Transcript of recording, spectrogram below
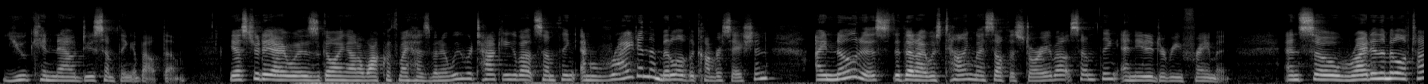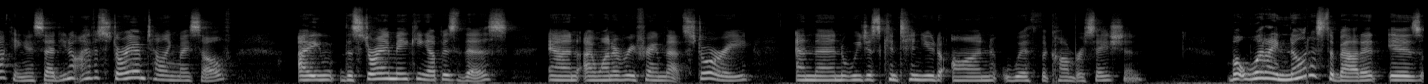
you can now do something about them. Yesterday, I was going on a walk with my husband and we were talking about something. And right in the middle of the conversation, I noticed that I was telling myself a story about something and needed to reframe it. And so, right in the middle of talking, I said, You know, I have a story I'm telling myself. I, the story I'm making up is this and I want to reframe that story. And then we just continued on with the conversation. But what I noticed about it is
